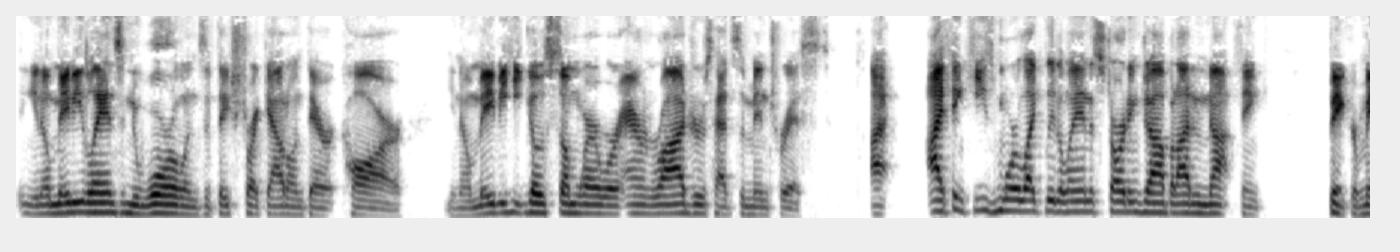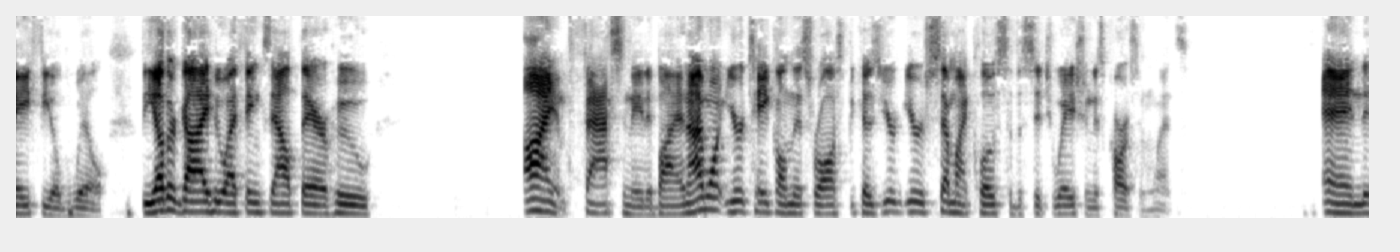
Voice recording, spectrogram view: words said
you know, maybe lands in New Orleans if they strike out on Derek Carr. You know, maybe he goes somewhere where Aaron Rodgers had some interest. I I think he's more likely to land a starting job, but I do not think Baker Mayfield will. The other guy who I think's out there who I am fascinated by, and I want your take on this, Ross, because you're you're semi close to the situation. Is Carson Wentz, and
